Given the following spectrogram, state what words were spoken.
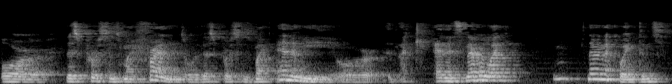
or this person's my friend, or this person's my enemy, or and it's never like hmm, they're an acquaintance.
